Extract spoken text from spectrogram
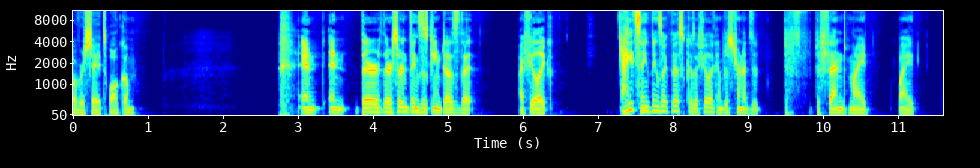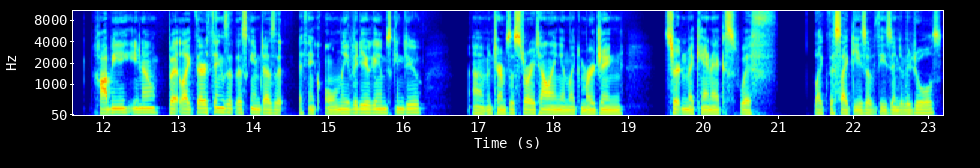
overstay its welcome and and there there are certain things this game does that i feel like i hate saying things like this because i feel like i'm just trying to de- def- defend my my hobby you know but like there are things that this game does that i think only video games can do um, in terms of storytelling and like merging certain mechanics with like the psyches of these individuals.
